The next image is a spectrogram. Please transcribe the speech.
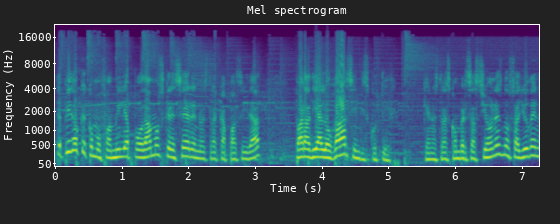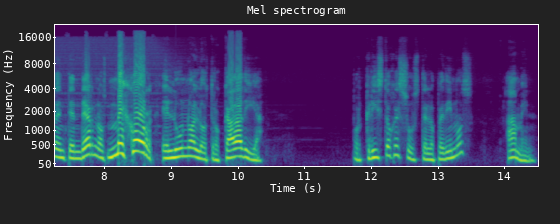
Te pido que como familia podamos crecer en nuestra capacidad para dialogar sin discutir. Que nuestras conversaciones nos ayuden a entendernos mejor el uno al otro cada día. Por Cristo Jesús te lo pedimos. Amén.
